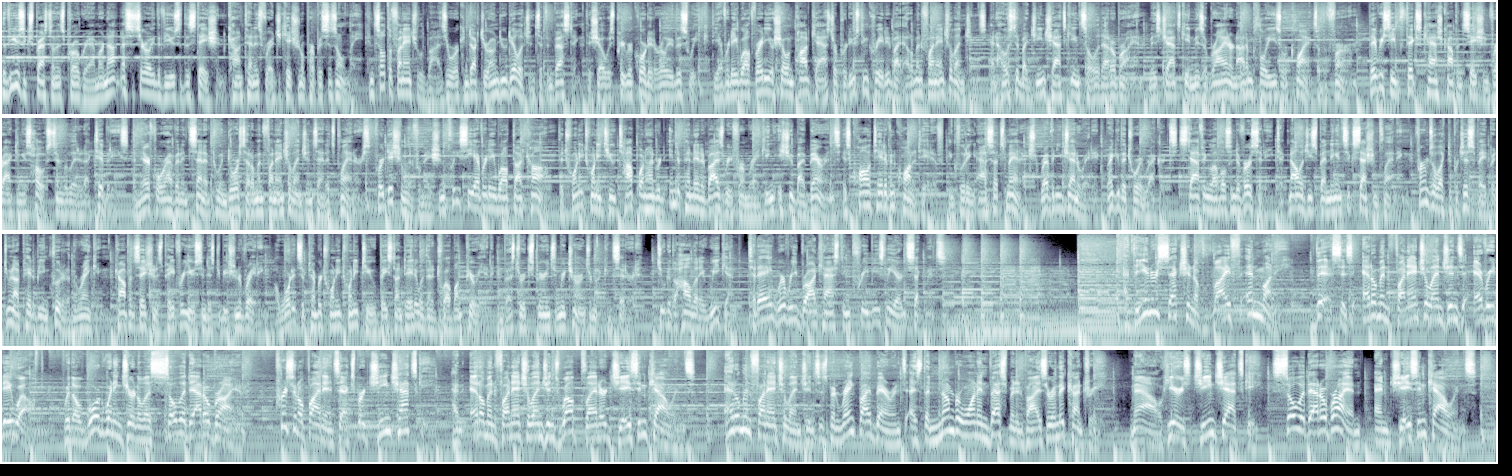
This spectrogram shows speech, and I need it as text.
The views expressed on this program are not necessarily the views of the station. Content is for educational purposes only. Consult a financial advisor or conduct your own due diligence if investing. The show was pre recorded earlier this week. The Everyday Wealth Radio Show and podcast are produced and created by Edelman Financial Engines and hosted by Jean Chatzky and Soledad O'Brien. Ms. Chatzky and Ms. O'Brien are not employees or clients of the firm. They receive fixed cash compensation for acting as hosts and related activities and therefore have an incentive to endorse Edelman Financial Engines and its planners. For additional information, please see everydaywealth.com. The 2022 Top 100 Independent Advisory Firm ranking issued by Barron's is qualitative and quantitative, including assets managed, revenue generated, regulatory records, staffing levels and diversity, technology spending, and succession planning. Firms elect to participate but do not pay to be included in the ranking. Compensation is paid for use in distribution of rating. Awarded September 2022 based on data within a 12 month period. Investor experience and returns are not considered. Due to the holiday weekend, today we're rebroadcasting previously aired segments. At the intersection of life and money, this is Edelman Financial Engine's Everyday Wealth with award winning journalist Soledad O'Brien personal finance expert Jean Chatzky, and Edelman Financial Engine's wealth planner Jason Cowens. Edelman Financial Engines has been ranked by Barron's as the number one investment advisor in the country. Now, here's Jean Chatzky, Soledad O'Brien, and Jason Cowens.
